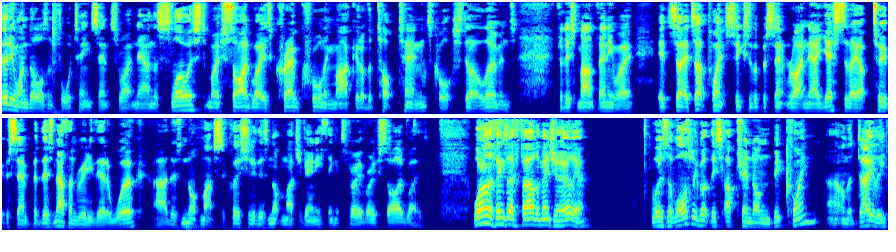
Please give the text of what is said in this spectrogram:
$31.14 right now in the slowest, most sideways crab crawling market of the top 10. Let's call it Stellar Lumens for this month anyway. It's uh, it's up 0.6 of a percent right now. Yesterday up 2%, but there's nothing really there to work. Uh, there's not much cyclicity. There's not much of anything. It's very, very sideways. One of the things I failed to mention earlier was that whilst we've got this uptrend on Bitcoin uh, on the daily,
